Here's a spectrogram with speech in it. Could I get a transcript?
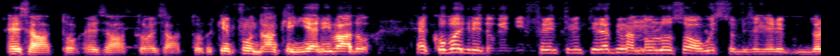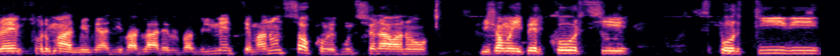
Esatto, esatto, esatto, perché in fondo anche chi è arrivato... Ecco, poi credo che differentemente da prima, non lo so, questo bisognerebbe, dovrei informarmi prima di parlare probabilmente, ma non so come funzionavano, diciamo, i percorsi sportivi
